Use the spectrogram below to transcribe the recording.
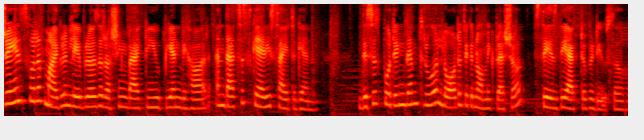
Trains full of migrant laborers are rushing back to UP and Bihar, and that's a scary sight again. This is putting them through a lot of economic pressure, says the actor producer.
